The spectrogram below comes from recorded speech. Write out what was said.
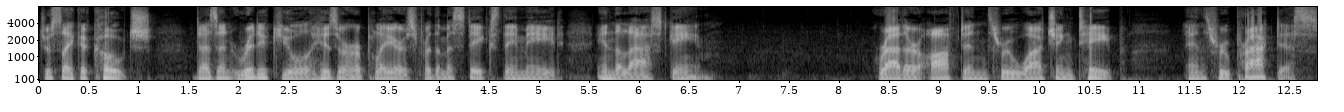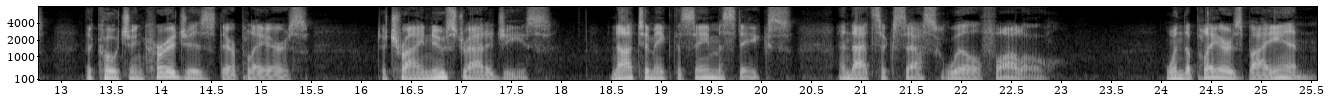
Just like a coach doesn't ridicule his or her players for the mistakes they made in the last game. Rather, often through watching tape and through practice, the coach encourages their players to try new strategies, not to make the same mistakes, and that success will follow. When the players buy in,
